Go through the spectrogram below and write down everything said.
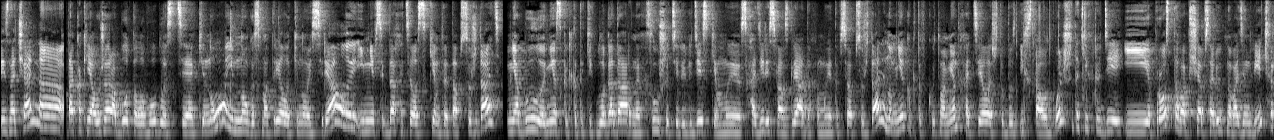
Изначально, так как я уже работала в области кино и много смотрела кино и сериалы, и мне всегда хотелось хотелось с кем-то это обсуждать. У меня было несколько таких благодарных слушателей, людей, с кем мы сходились во взглядах, и мы это все обсуждали, но мне как-то в какой-то момент хотелось, чтобы их стало больше таких людей. И просто вообще абсолютно в один вечер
